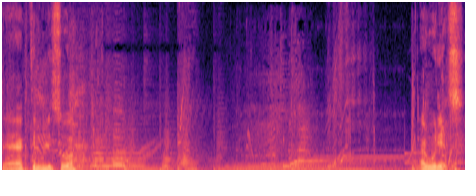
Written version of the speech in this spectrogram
Так, три в лицо. Огурец.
